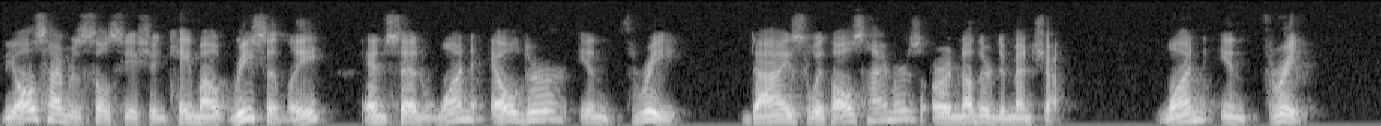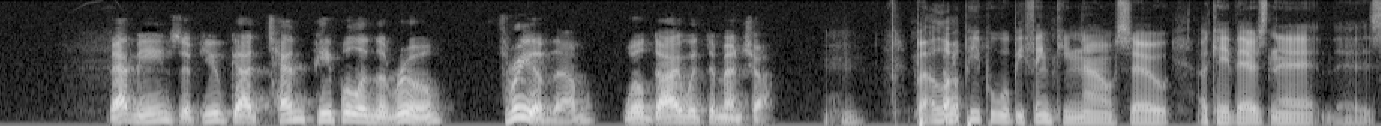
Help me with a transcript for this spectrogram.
the Alzheimer's Association came out recently and said one elder in three dies with Alzheimer's or another dementia. One in three. That means if you've got 10 people in the room, three of them will die with dementia. Mm-hmm. But a lot of people will be thinking now, so, okay, there's an there's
